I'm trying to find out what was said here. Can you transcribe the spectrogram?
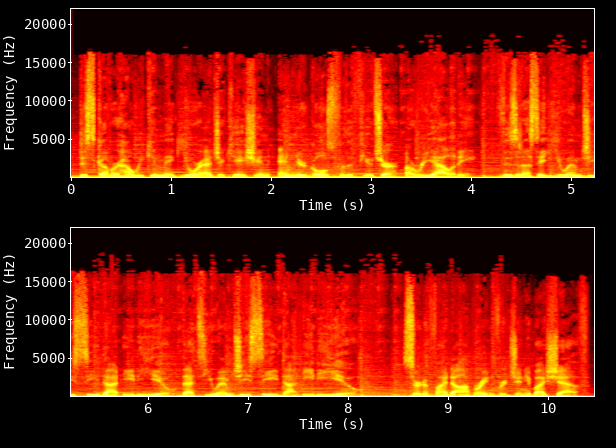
Discover how we can make your education and your goals for the future a reality. Visit us at umgc.edu. That's umgc.edu. Certified to operate in Virginia by SCHEV.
